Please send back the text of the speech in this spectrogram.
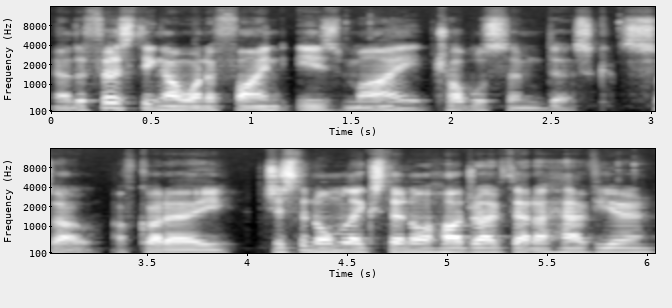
Now, the first thing I want to find is my troublesome disk. So I've got a just a normal external hard drive that I have here.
